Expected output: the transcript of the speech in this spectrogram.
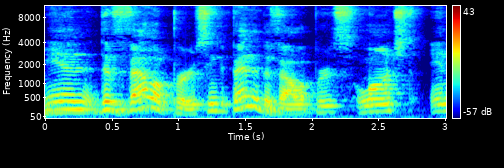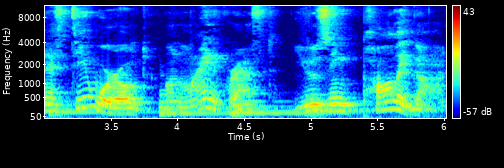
and developers, independent developers, launched NFT World on Minecraft using Polygon.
